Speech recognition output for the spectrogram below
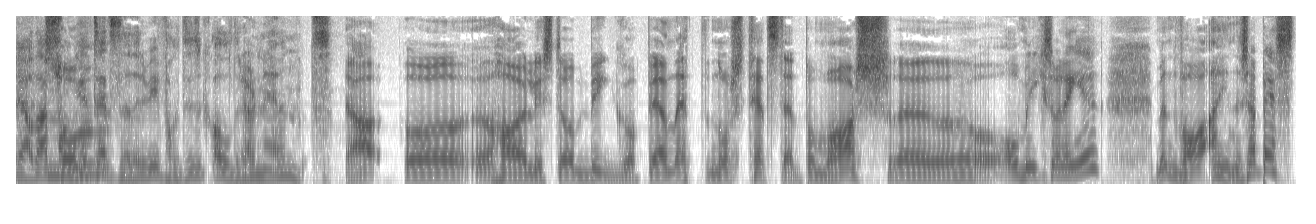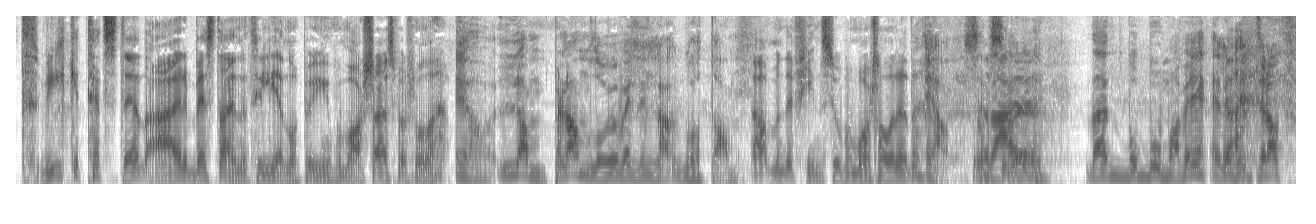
Ja, det er Som- mange tettsteder vi faktisk aldri har nevnt. Ja, og har lyst til å bygge opp igjen et norsk tettsted på Mars øh, om ikke så lenge. Men hva egner seg best? Hvilket tettsted er best egnet til gjenoppbygging på Mars, er spørsmålet. Ja, Lampeland lå jo veldig godt an. Ja, Men det fins jo på Mars allerede. Ja, så der, der bomma vi, eller vi traff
